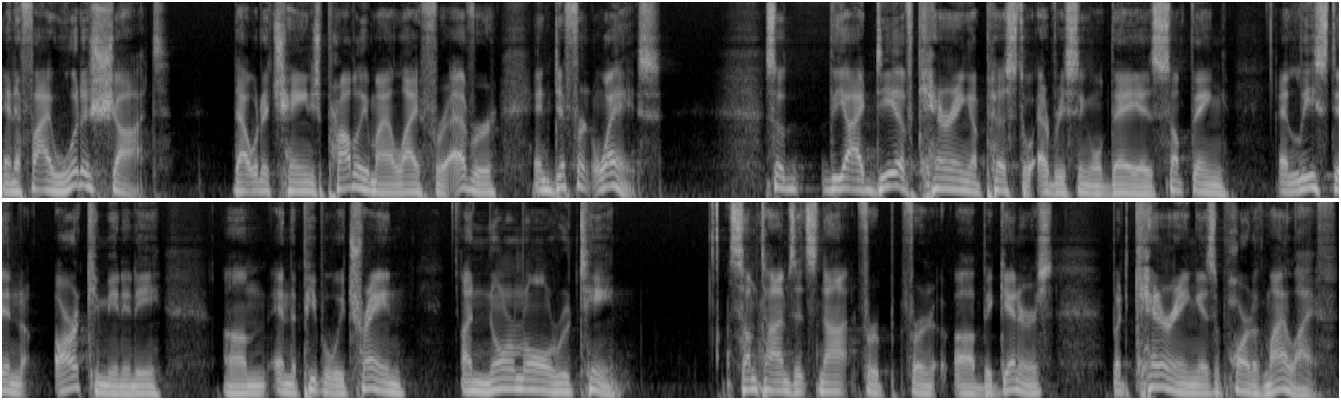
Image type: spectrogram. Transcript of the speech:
And if I would have shot, that would have changed probably my life forever in different ways. So the idea of carrying a pistol every single day is something, at least in our community um, and the people we train, a normal routine. Sometimes it's not for, for uh, beginners, but carrying is a part of my life.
